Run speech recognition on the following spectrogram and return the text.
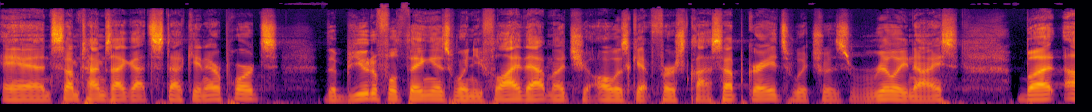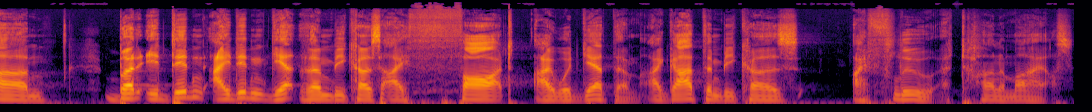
And sometimes I got stuck in airports. The beautiful thing is when you fly that much, you always get first class upgrades, which was really nice. But um, but it didn't. I didn't get them because I thought I would get them. I got them because I flew a ton of miles.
